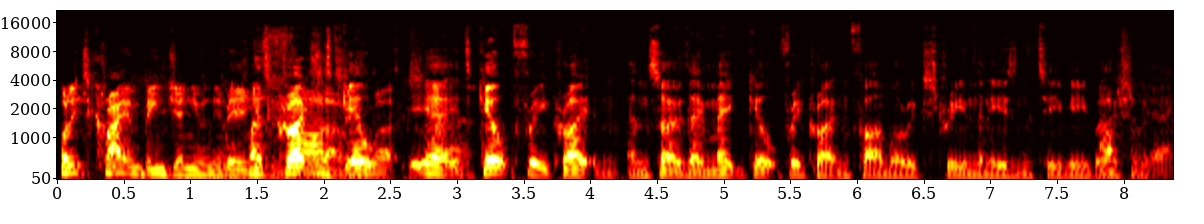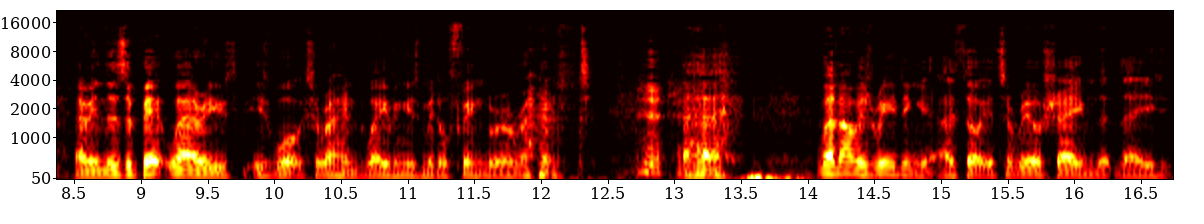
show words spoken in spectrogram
But it's Kryten being genuinely Being- unpleasant. It's Kryten's guilt. much, yeah, yeah. it's guilt free Kryten, and so they make guilt free Kryten far more extreme than he is in the TV version. Absolutely. Yeah. I mean, there's a bit where he he walks around waving his middle finger around. uh, when I was reading it, I thought it's a real shame that they,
